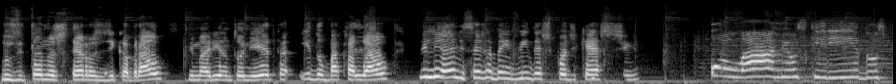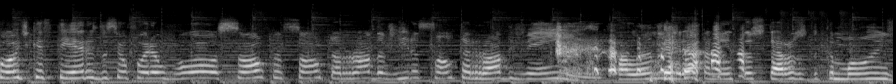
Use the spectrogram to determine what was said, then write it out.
lusitanas, terras de Cabral, de Maria Antonieta e do Bacalhau. Liliane, seja bem-vinda a este podcast. Olá, meus queridos podcasteiros do Seu For Eu Vou. Solta, solta, roda, vira, solta, roda e vem. Falando diretamente das terras do Camões,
